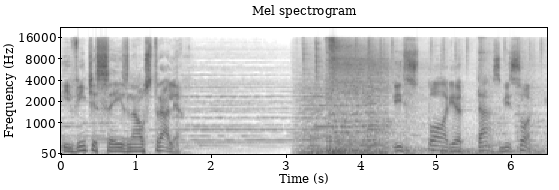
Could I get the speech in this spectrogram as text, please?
e 26 na Austrália. História das Missões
